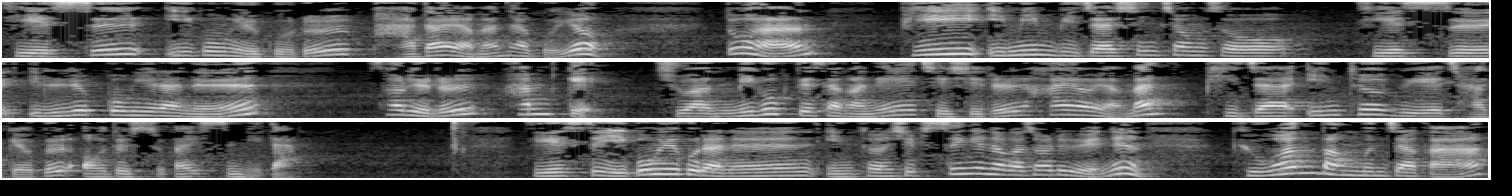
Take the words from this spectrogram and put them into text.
DS2019를 받아야만 하고요. 또한 비이민 비자 신청서 DS160이라는 서류를 함께 주한 미국 대사관에 제시를 하여야만 비자 인터뷰의 자격을 얻을 수가 있습니다. DS2019라는 인턴십 승인허가 서류에는 교환 방문자가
